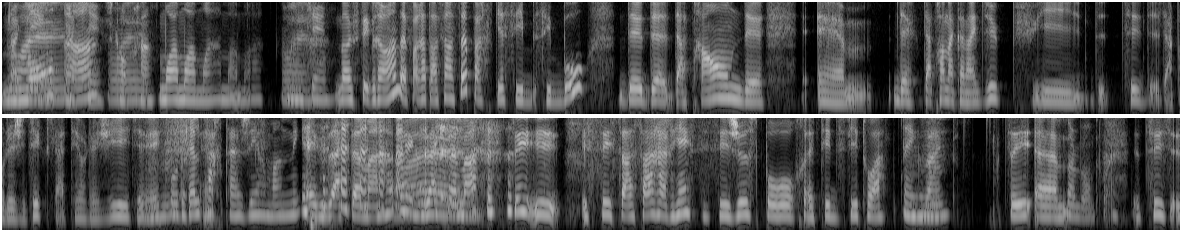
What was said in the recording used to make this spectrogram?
OK, mon temps. Je comprends. Moi, moi, moi, moi, moi. Ouais. OK. Donc, c'est vraiment de faire attention à ça parce que c'est c'est beau de- de- d'apprendre, de, euh, de- d'apprendre à connaître Dieu, puis de, tu sais, de l'apologétique, de la théologie. Il faudrait le partager à un moment donné. Exactement, exactement. Tu sais, c'est- ça sert à rien si c'est juste pour t'édifier toi. Exact. Tu sais, euh, C'est un bon point. tu sais,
